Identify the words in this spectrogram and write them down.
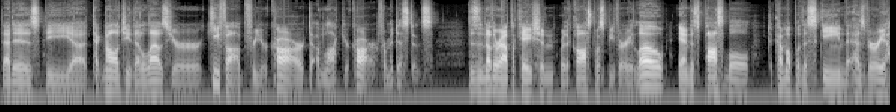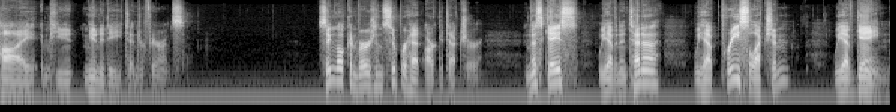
That is the uh, technology that allows your key fob for your car to unlock your car from a distance. This is another application where the cost must be very low and it's possible to come up with a scheme that has very high immunity to interference. Single conversion superhet architecture. In this case, we have an antenna, we have pre-selection, we have gain,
